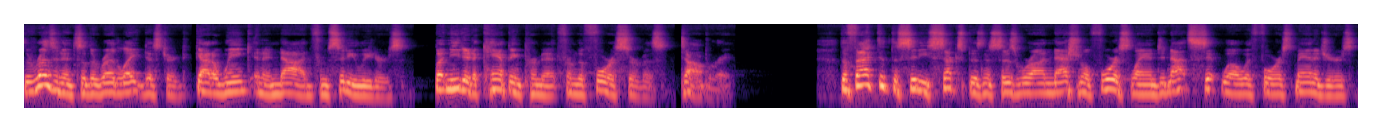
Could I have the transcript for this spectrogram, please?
The residents of the red light district got a wink and a nod from city leaders, but needed a camping permit from the Forest Service to operate. The fact that the city's sex businesses were on national forest land did not sit well with forest managers,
